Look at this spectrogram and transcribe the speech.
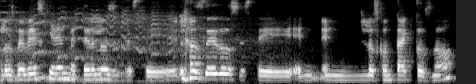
los bebés quieren meter los, este, los dedos este, en, los contactos, ¿no?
